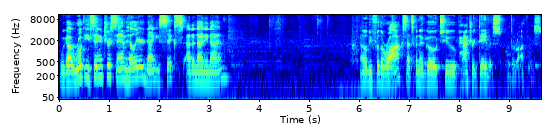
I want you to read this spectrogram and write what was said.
We got rookie signature Sam Hilliard, 96 out of 99. That'll be for the Rocks. That's going to go to Patrick Davis with the Rockies.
